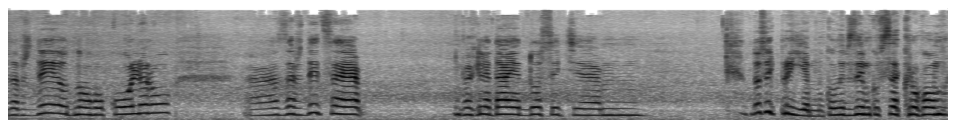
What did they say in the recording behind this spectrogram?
завжди одного кольору. Е, Завжди це виглядає досить, ем, досить приємно, коли взимку все кругом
